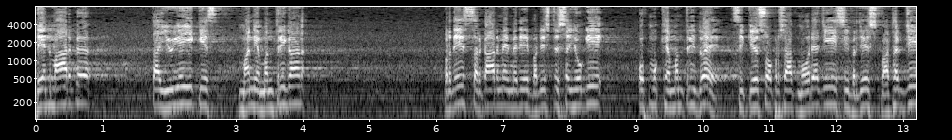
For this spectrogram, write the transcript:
डेनमार्क तथा यूएई के मान्य मंत्रीगण प्रदेश सरकार में मेरे वरिष्ठ सहयोगी उप मुख्यमंत्री द्वय श्री केशव प्रसाद मौर्य जी श्री ब्रजेश पाठक जी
